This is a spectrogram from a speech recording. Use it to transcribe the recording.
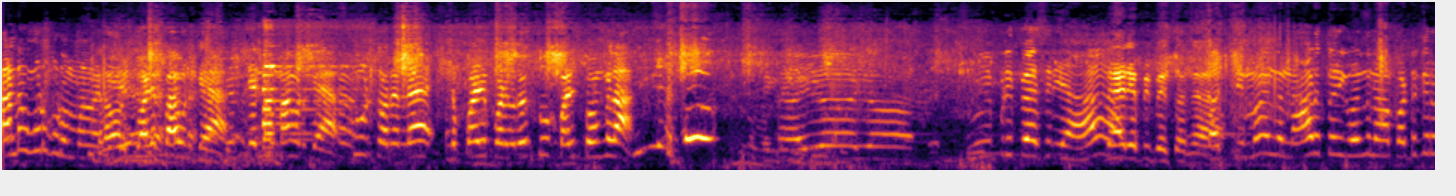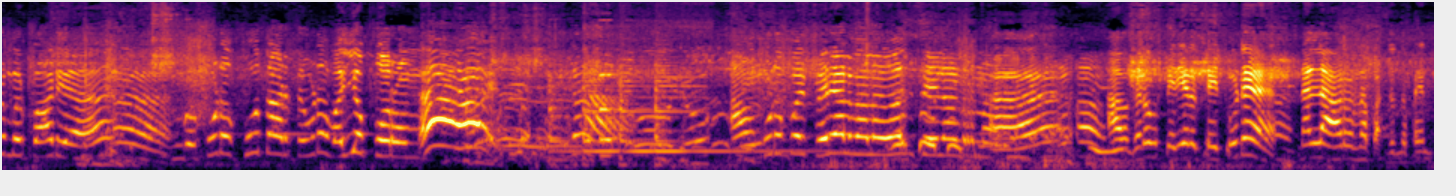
கண்டம் கூட குடும்பம் இதெல்லாம் ஒரு பழைப்பா உனக்கு. என்னம்மா உனக்கு? சூடு தொடரல இந்த பழைப்படுறது தூக்கு பண்ணி தொங்கலாம் ஐயோ ஐயோ. நீ இப்படி பேசுறியா? வேற எப்படி பேசுவாங்க? சத்தியமா இந்த நாடத்துறைக்கு வந்து நான் பட்டுக்கிற மாதிரி பாடிய? உங்க கூட கூத்தாரத்தை விட வைய போறோம். அவன் கூட போய் பெரிய ஆள் வேலை ஏதாவது செய்யலான்ற அவ கடவுள் தெரியல செய்யத்தோட நல்ல ஆர்வம் பார்த்து இந்த பையன்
